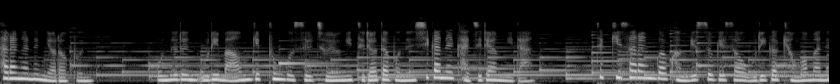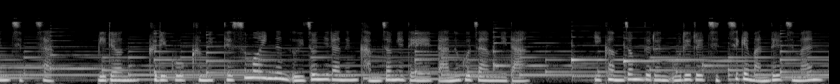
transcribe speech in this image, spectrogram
사랑하는 여러분, 오늘은 우리 마음 깊은 곳을 조용히 들여다보는 시간을 가지려 합니다. 특히 사랑과 관계 속에서 우리가 경험하는 집착, 미련, 그리고 그 밑에 숨어 있는 의존이라는 감정에 대해 나누고자 합니다. 이 감정들은 우리를 지치게 만들지만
